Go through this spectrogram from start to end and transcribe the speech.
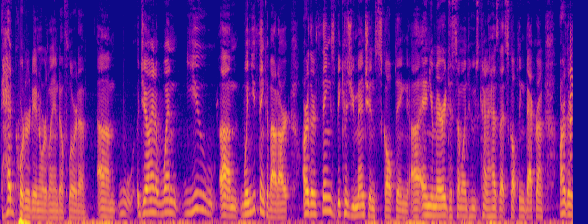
headquartered in Orlando, Florida. Um, Johanna, when you um, when you think about art, are there things because you mentioned sculpting uh, and you're married to someone who's kind of has that sculpting background? Are there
